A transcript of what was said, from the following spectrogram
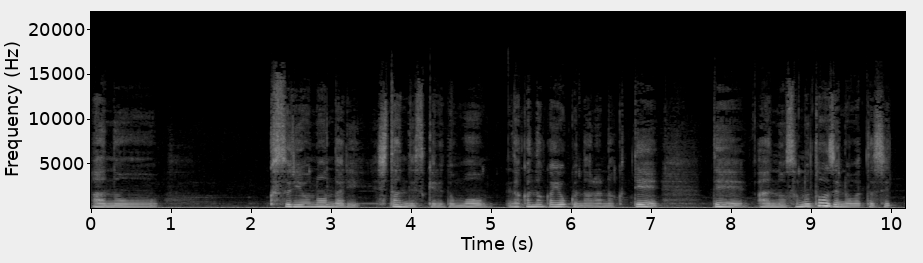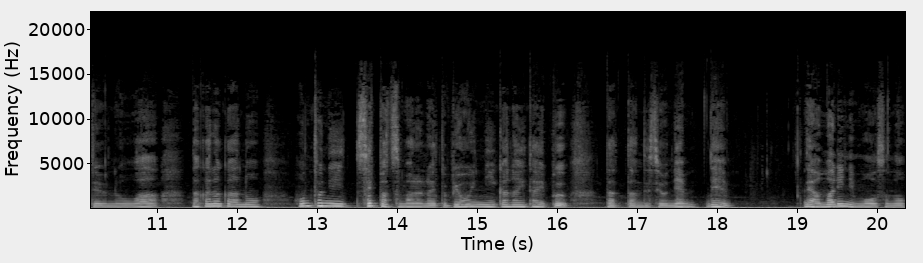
あの薬を飲んだりしたんですけれどもなかなか良くならなくてであのその当時の私っていうのはなかなかあの本当に切羽詰まらないと病院に行かないタイプだったんですよね。でであまりにもその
